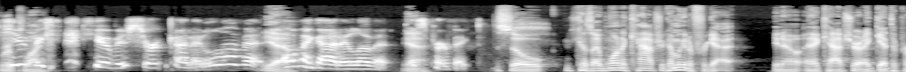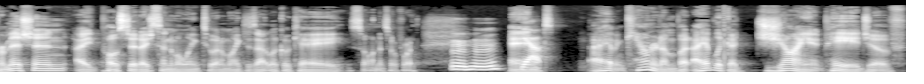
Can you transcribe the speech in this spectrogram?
reply. You have, a, you have, a, shortcut. I love it. Yeah. Oh my God. I love it. Yeah. It's perfect. So, because I want to capture, I'm going to forget, you know, I capture it, I get the permission, I post it, I send them a link to it. I'm like, does that look okay? So on and so forth. Mm-hmm. And yeah. I haven't counted them, but I have like a giant page of,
